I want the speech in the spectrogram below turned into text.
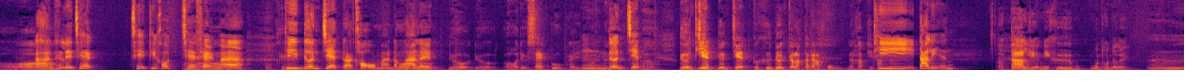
อ๋ออาหารทะเลแช่แช่ที่เขาแช่แข็งมาโอเคที่เดือนเจ็ดอะเขาออกมาดำหน้าเลย เดี๋ยวเดี๋ยวอ๋อเดี๋ยวแทรกรูปให้อืด้วยมนะเดือนเจ็ดอ่าเดือนเจ็ดเดือนเจ็ดก็คือเดือนกรกฎาคมนะครับที่ผ่านที่มาต้าเหลียนอ๋อ ต้าเหรียญนี่คือมณฑลอะไรอืม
